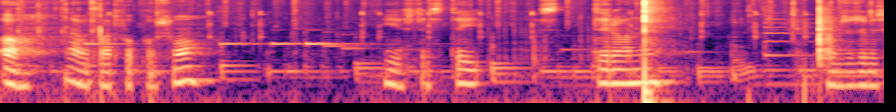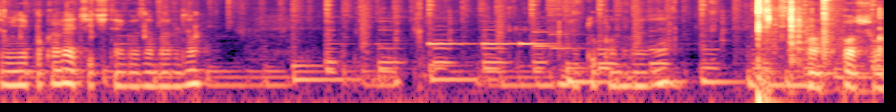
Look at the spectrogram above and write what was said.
O, nawet łatwo poszło. I jeszcze z tej strony. Dobrze, żeby sobie nie pokaleczyć tego za bardzo. O, poszło.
